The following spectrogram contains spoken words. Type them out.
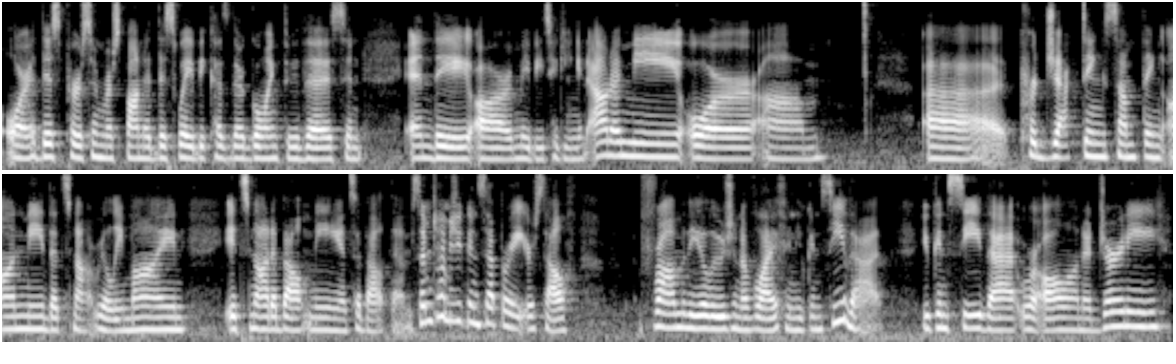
or this person responded this way because they're going through this and and they are maybe taking it out on me or um, uh, projecting something on me that's not really mine. It's not about me, it's about them. Sometimes you can separate yourself from the illusion of life and you can see that. You can see that we're all on a journey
